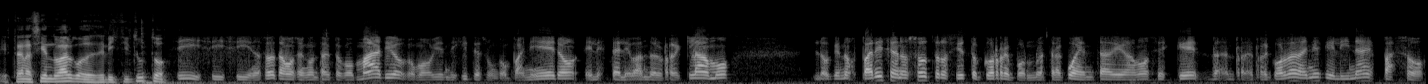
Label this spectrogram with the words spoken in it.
¿Están haciendo algo desde el instituto? Sí, sí, sí. Nosotros estamos en contacto con Mario, como bien dijiste, es un compañero, él está elevando el reclamo. Lo que nos parece a nosotros, y esto corre por nuestra cuenta, digamos, es que recordar, Daniel, que el INAES pasó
